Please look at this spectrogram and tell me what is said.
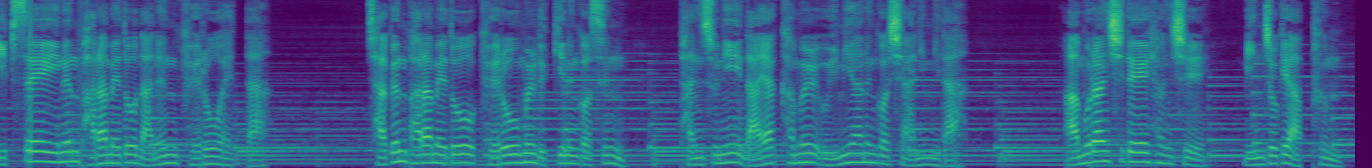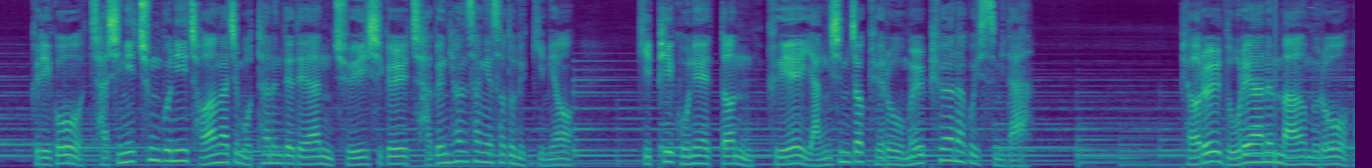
잎새에 이는 바람에도 나는 괴로워했다. 작은 바람에도 괴로움을 느끼는 것은 단순히 나약함을 의미하는 것이 아닙니다. 암울한 시대의 현실, 민족의 아픔, 그리고 자신이 충분히 저항하지 못하는 데 대한 죄의식을 작은 현상에서도 느끼며 깊이 고뇌했던 그의 양심적 괴로움을 표현하고 있습니다. 별을 노래하는 마음으로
